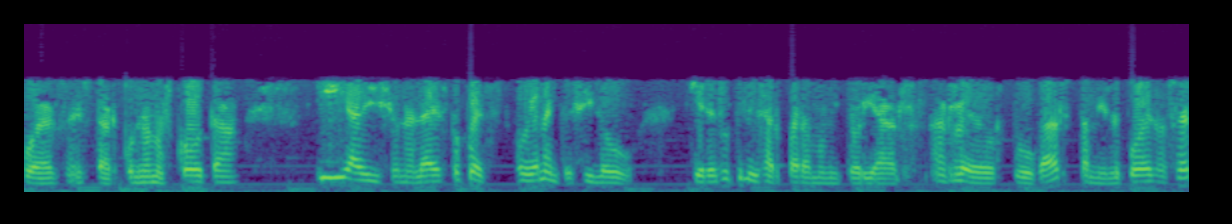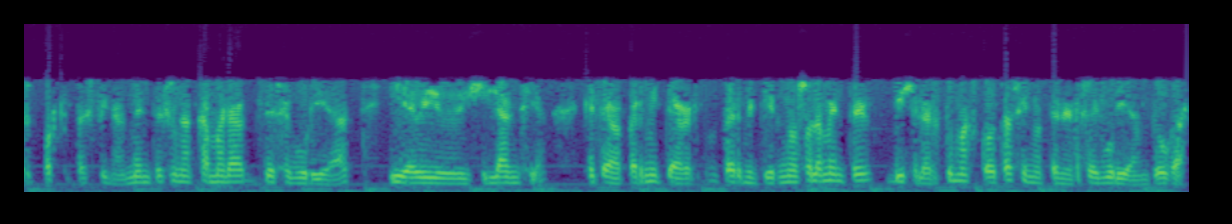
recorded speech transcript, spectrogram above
puedas estar con la mascota. Y adicional a esto pues obviamente si lo quieres utilizar para monitorear alrededor tu hogar también lo puedes hacer porque pues finalmente es una cámara de seguridad y de videovigilancia que te va a permitir permitir no solamente vigilar tu mascota sino tener seguridad en tu hogar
